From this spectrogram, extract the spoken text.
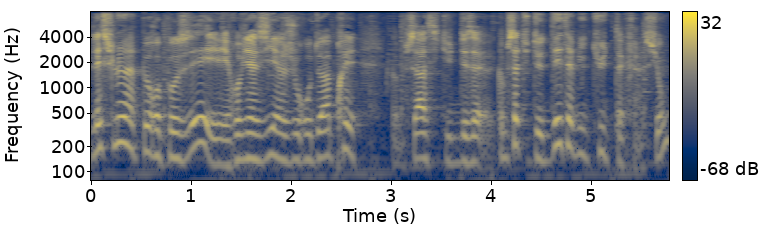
laisse-le un peu reposer et reviens-y un jour ou deux après. Comme ça, tu te Comme ça, tu te déshabitues de ta création,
